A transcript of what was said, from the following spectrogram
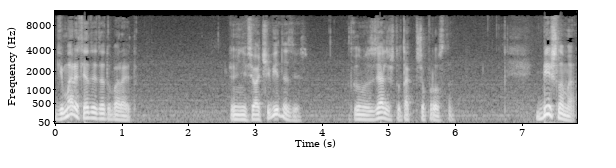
Гемара следует эту барайту. Не все очевидно здесь. Откуда мы взяли, что так все просто. Бишлама,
